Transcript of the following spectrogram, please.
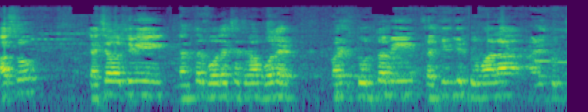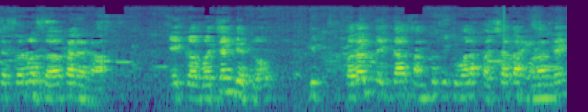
असो त्याच्यावरती मी नंतर बोलायचं तेव्हा बोलेन. पण तूर्त मी सचिनजी तुम्हाला आणि तुमच्या सर्व सहकार्यांना एक वचन देतो की परत एकदा सांगतो की तुम्हाला पश्चाताप होणार नाही.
